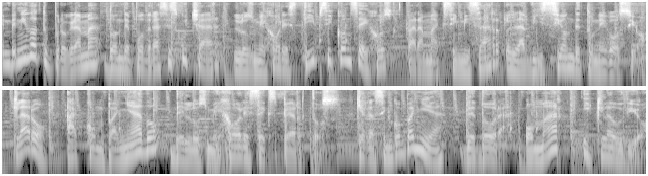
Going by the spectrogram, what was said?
Bienvenido a tu programa donde podrás escuchar los mejores tips y consejos para maximizar la visión de tu negocio. Claro, acompañado de los mejores expertos. Quedas en compañía de Dora, Omar y Claudio.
